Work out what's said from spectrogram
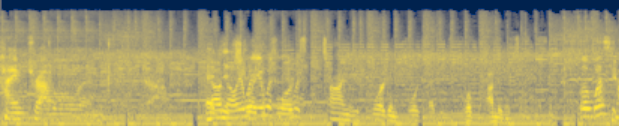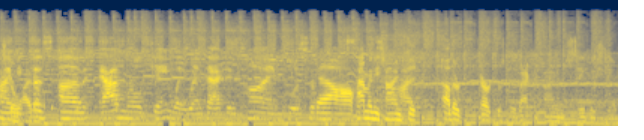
time travel and yeah. No, no, it, destroyed was it was floor. it was time. It was Borg and Borg had these warp conduits. in it. Well, it was time because um, Admiral Janeway went back in time to a certain. Now, how many times did other characters go back in time and save the ship?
